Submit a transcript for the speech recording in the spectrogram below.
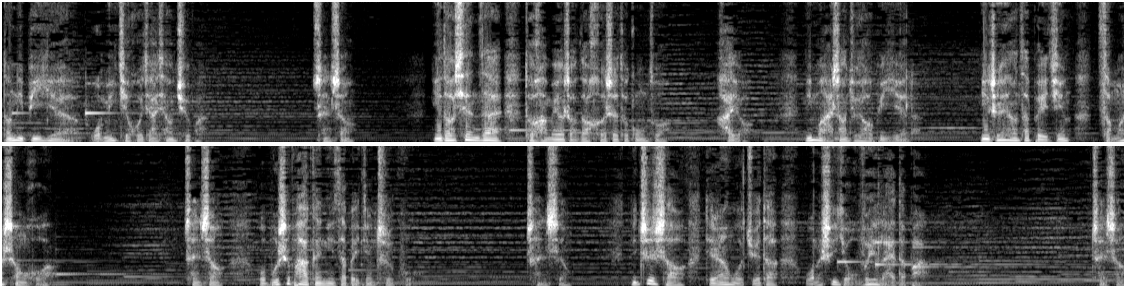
等你毕业，我们一起回家乡去吧。”陈生，你到现在都还没有找到合适的工作，还有。你马上就要毕业了，你这样在北京怎么生活？陈生，我不是怕跟你在北京吃苦。陈生，你至少得让我觉得我们是有未来的吧。陈生，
